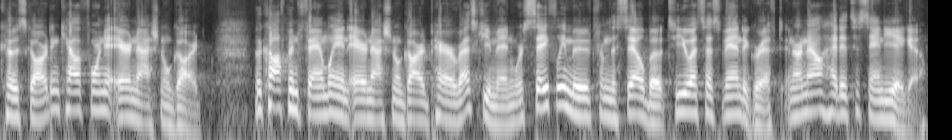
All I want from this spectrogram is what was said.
Coast Guard, and California Air National Guard. The Kaufman family and Air National Guard pararescue men were safely moved from the sailboat to USS Vandegrift and are now headed to San Diego.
